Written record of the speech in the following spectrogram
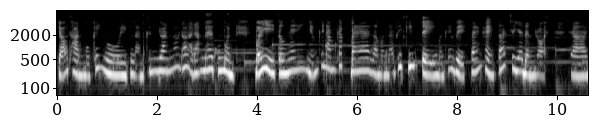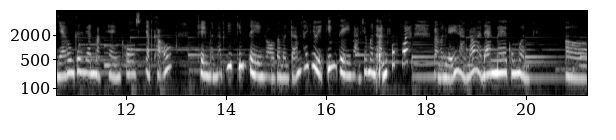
trở thành một cái người làm kinh doanh đó, đó là đam mê của mình. Bởi vì từ ngay những cái năm cấp 3 là mình đã biết kiếm tiền bằng cái việc bán hàng tết cho gia đình rồi. À, nhà hương kinh doanh mặt hàng khô xuất nhập khẩu thì mình đã biết kiếm tiền rồi và mình cảm thấy cái việc kiếm tiền làm cho mình hạnh phúc quá và mình nghĩ rằng đó là đam mê của mình. Ờ,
